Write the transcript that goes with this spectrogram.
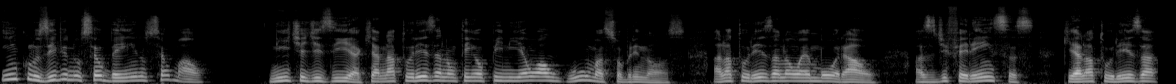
inclusive no seu bem e no seu mal. Nietzsche dizia que a natureza não tem opinião alguma sobre nós. A natureza não é moral. As diferenças que a natureza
